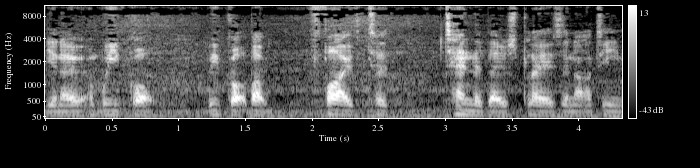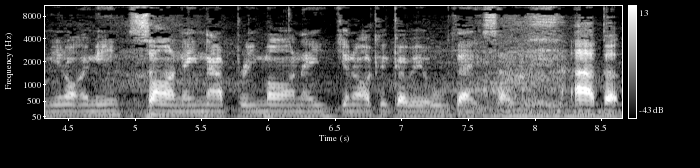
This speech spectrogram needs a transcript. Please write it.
you know, and we've got we've got about five to ten of those players in our team. You know what I mean? Sane, Gnabry, Mane. You know, I could go here all day. So, uh, but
